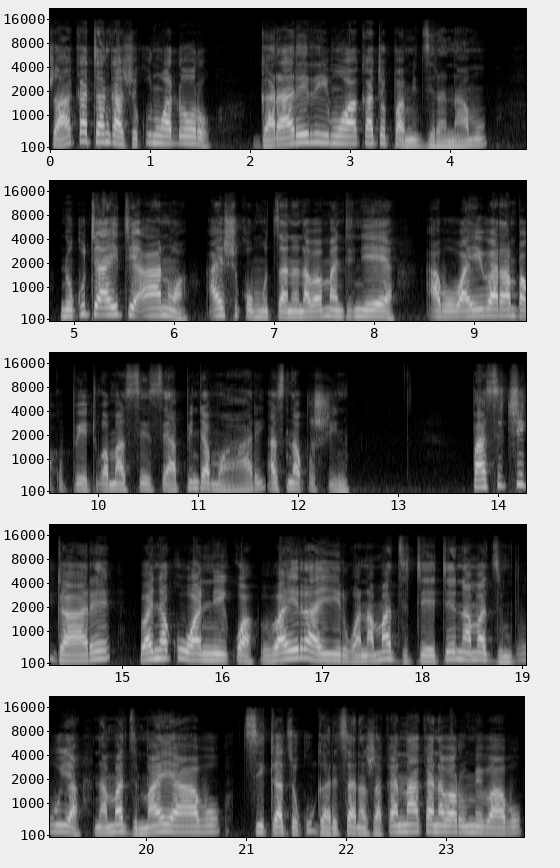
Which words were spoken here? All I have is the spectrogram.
Zvaakatangazve kunwa doro gara ririmo akatopamhidzira nhamo nokuti aiti anwa aisvikomutsana navamandinyeya avo vaivaramba kupetwa masese apinda muhari asina kusvinwa pasi chigare vanyakuwanikwa vairayirwa namadzitete namadzimbuya namadzimai avo tsika dzokugarisana zvakanaka navarume vavo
